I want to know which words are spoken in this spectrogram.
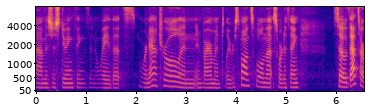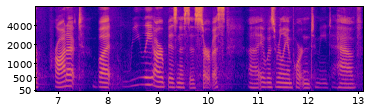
um, is just doing things in a way that's more natural and environmentally responsible and that sort of thing. So that's our product, but really our business is service. Uh, it was really important to me to have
